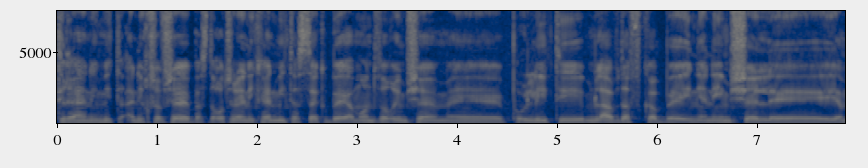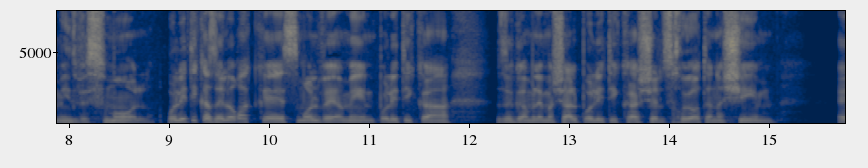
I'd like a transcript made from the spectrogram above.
תראה, אני, מת, אני חושב שבסדרות שלי אני כן מתעסק בהמון דברים שהם אה, פוליטיים, לאו דווקא בעניינים של אה, ימין ושמאל. פוליטיקה זה לא רק אה, שמאל וימין, פוליטיקה זה גם למשל פוליטיקה של זכויות אנשים. אה,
